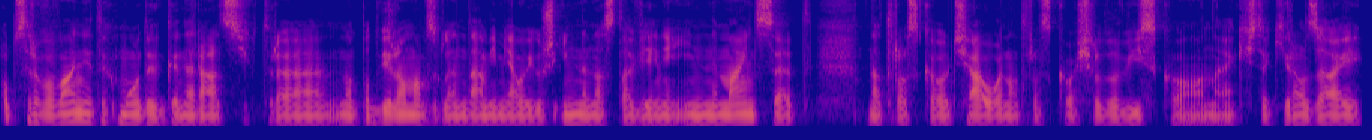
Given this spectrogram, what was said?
obserwowanie tych młodych generacji, które no, pod wieloma względami miały już inne nastawienie, inny mindset na troskę o ciało, na troskę o środowisko, na jakiś taki rodzaj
